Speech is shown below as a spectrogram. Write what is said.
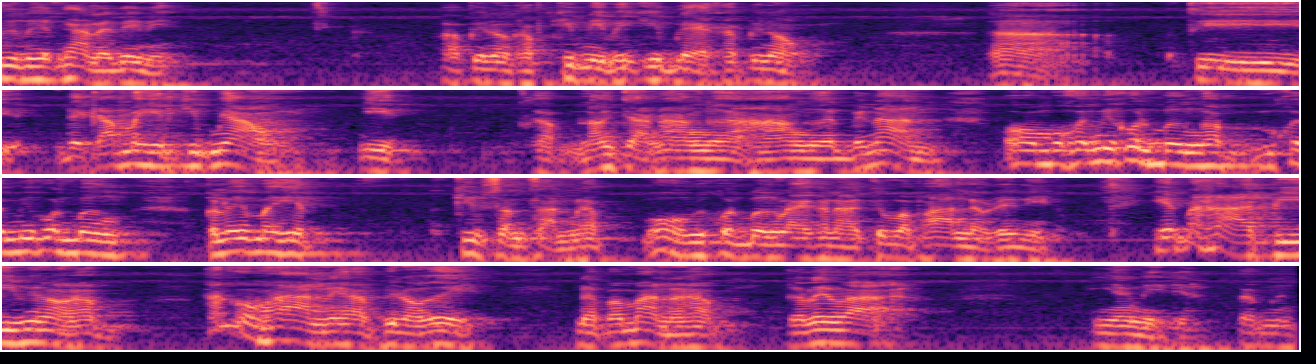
ตื่นเฮ็ดงานอะไรนี่นี่ครับพี่น้องครับคลิปนี้เป็นคลิปแรกครับพี่น้องอ่าที่ได้กลับมาเห็นคลิปเงาอีก ครับ หลังจากหางเงินหางเงินไปนานเพราะบ่ค่อยมีคนเบิ่งครับบ่ค่อยมีคนเบิ่งก็เลยมาเฮ็ดคลิปสั้นๆครับโอ้มีคนเบิ่งหลายขนาดจะว่าผ่านแล้วได้นี่เฮ็ดมาหาปีพี่น้องครับถ้าก็ผ่านเลยครับ พี่น้องเอ้ยนะประมาณนะครับ ก็เลยว่าอิหยังนี่เดี๋ยวแป๊บนึง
